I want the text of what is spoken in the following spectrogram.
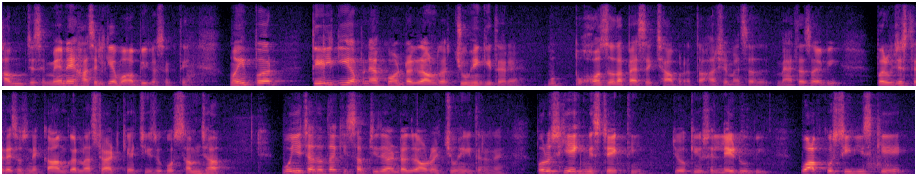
हम, जैसे मैंने हासिल किया, वो आप भी कर सकते हैं। वहीं पर तेल की अपने आप को अंडरग्राउंड था, चूहे की तरह। वो बहुत ज़्यादा पैसे छाप रहा था, हर्ष मेहता मेहता से भी। पर जिस तरह से उसने काम करना स्टार्ट किया, चीज़ों को समझा, वो ये चाहता था कि सब चीज़ें अंडरग्राउंड रहें, चूहे की तरह रहें। पर उसकी एक मिस्टेक थी, जो कि उसे लेट हुई। वो आपको सीरीज़ के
